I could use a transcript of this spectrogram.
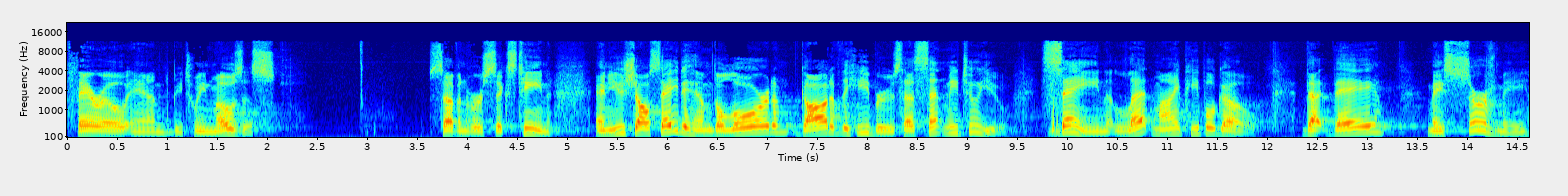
Pharaoh and between Moses. 7, verse 16. And you shall say to him, The Lord God of the Hebrews has sent me to you, saying, Let my people go, that they may serve me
